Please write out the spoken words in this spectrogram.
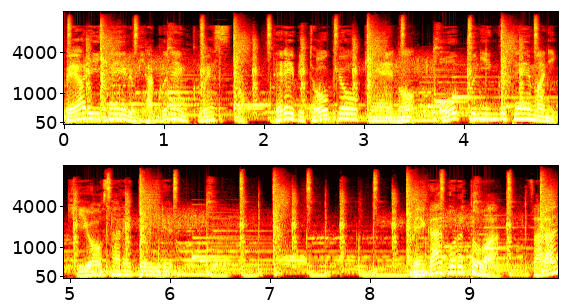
ェアリーテイル100年クエストテレビ東京系のオープニングテーマに起用されている。メガボルトは、ザラン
